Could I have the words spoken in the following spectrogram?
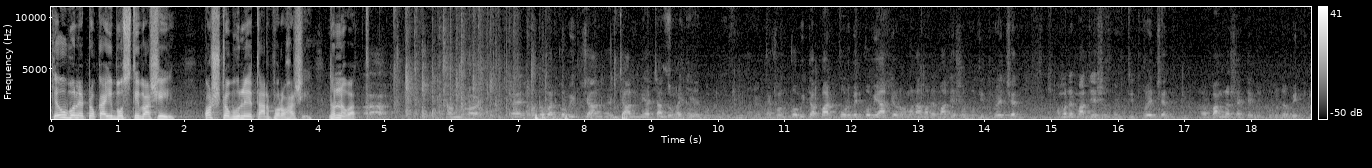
কেউ বলে টোকাই বস্তিবাসী, কষ্ট ভুলে তারপরও হাসি। ধন্যবাদ। ধন্যবাদ। ধন্যবাদ কবি চান চান মিয়া চান্দু ভাইকে। এখন কবিতা পাঠ করবেন কবি আতিউর রহমান আমাদের মাঝে এসে উপস্থিত হয়েছেন। আমাদের মাঝে এসে উপস্থিত হয়েছেন বাংলা সাহিত্যে একজন পুরোনো ব্যক্তিত্ব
